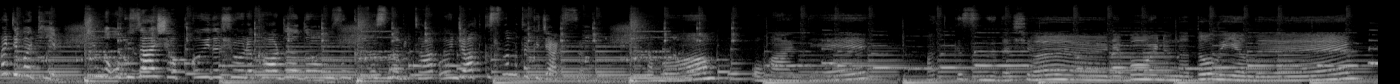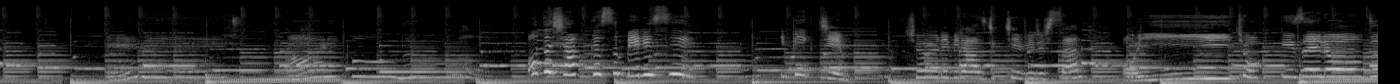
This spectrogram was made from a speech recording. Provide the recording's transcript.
Hadi bakayım. Şimdi o güzel şapkayı da şöyle kardan adamımızın kafasına bir tak. Önce atkısını mı takacaksın? Tamam. O halde atkısını da şöyle boynuna dolayalım. Evet. Harika oldu. O da şapkası beresi. İpekçim. Şöyle birazcık çevirirsen. Ay çok güzel oldu.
